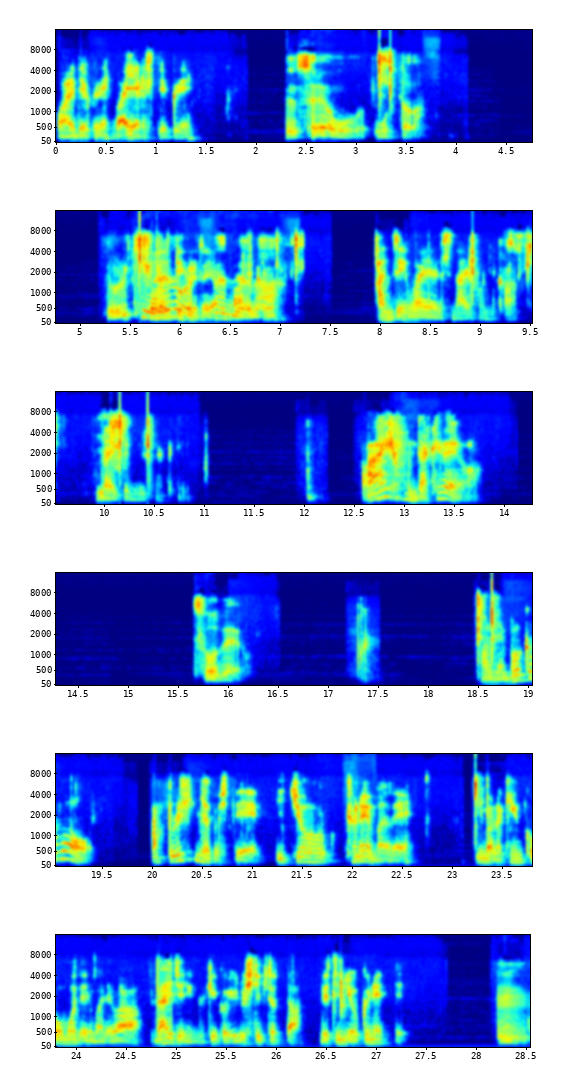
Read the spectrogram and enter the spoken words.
もうあれでよくねワイヤレスでよくねうん、それはもう思ったわ。俺、気そうなってくるとやっぱな。完全ワイヤレスの iPhone か。ライトニングじゃなくて。iPhone だけだよ。そうだよ。あのね、僕も、Apple 信者として、一応、去年までね、今の現行モデルまでは、ライトニング結構許してきとった。別によくねって。うん。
